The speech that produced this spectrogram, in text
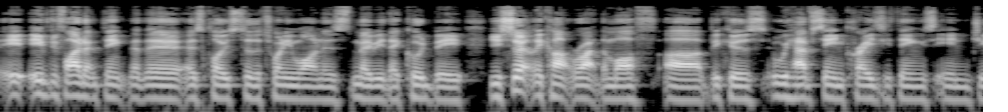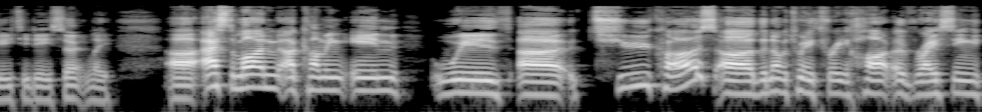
even if I don't think that they're as close to the twenty one as maybe they could be, you certainly can't write them off. Uh, because we have seen crazy things in GTD. Certainly, uh, Aston Martin are coming in with uh, two cars. Uh, the number 23 Heart of Racing,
